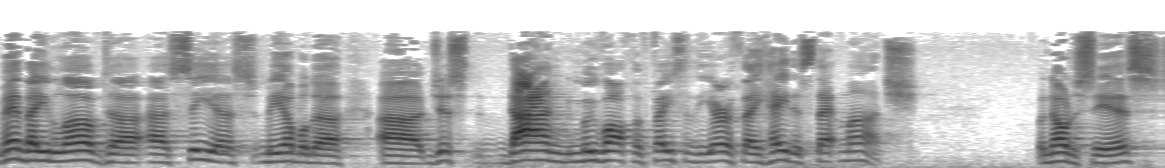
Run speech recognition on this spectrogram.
man, they love to uh, see us be able to uh, just die and move off the face of the earth. They hate us that much. But notice this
